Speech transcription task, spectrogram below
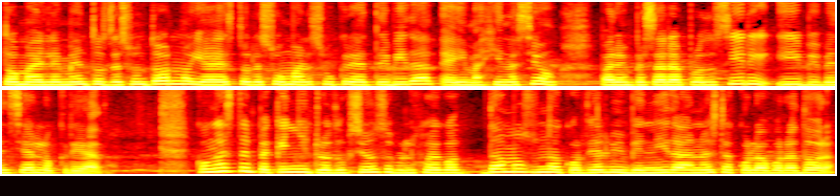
toma elementos de su entorno y a esto le suma su creatividad e imaginación para empezar a producir y, vivenciar lo creado. Con esta pequeña introducción sobre el juego, damos una cordial bienvenida a nuestra colaboradora,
